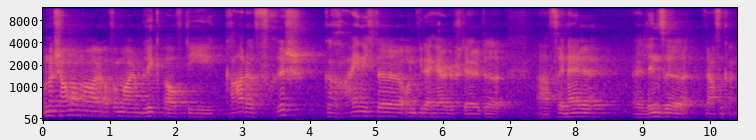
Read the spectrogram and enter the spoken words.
und dann schauen wir mal, ob wir mal einen Blick auf die gerade frisch gereinigte und wiederhergestellte äh, Fresnel-Linse äh, werfen können.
